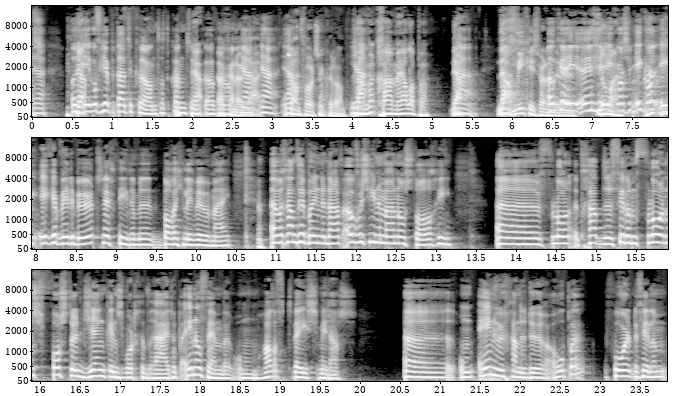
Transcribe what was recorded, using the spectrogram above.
ja, Of je hebt het uit de krant. Dat kan natuurlijk ook Dat wel. kan ook, ja, ja. ja. Zandvoortse krant. Ja. Ga, me- ga hem helpen. Ja. Ja. Nou, Miek is wel aan Oké, de eh, Doe ik, maar. was, ik, was, ik, ik heb weer de beurt, zegt hij. Het balletje ligt weer bij mij. En we gaan het hebben inderdaad over cinema nostalgie. Eh, het gaat, de film Florence Foster Jenkins wordt gedraaid op 1 november om half twee 's middags. Eh, om 1 uur gaan de deuren open voor de film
